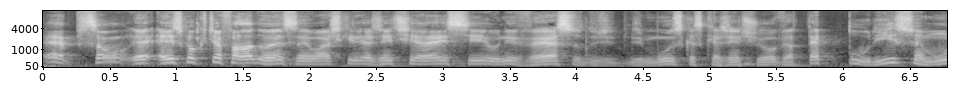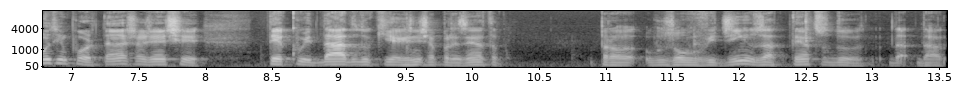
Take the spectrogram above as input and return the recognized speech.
É, são, é, é isso que eu tinha falado antes, né? Eu acho que a gente é esse universo de, de músicas que a gente ouve, até por isso é muito importante a gente ter cuidado do que a gente apresenta para os ouvidinhos atentos do, da- da-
